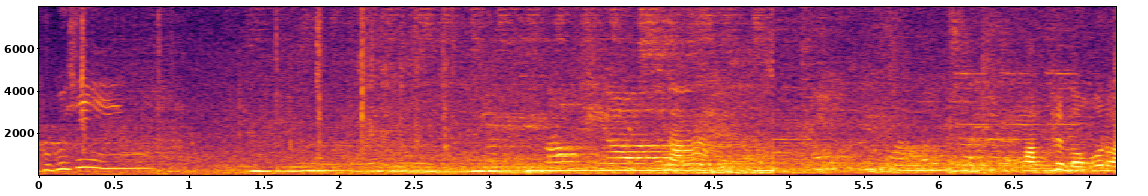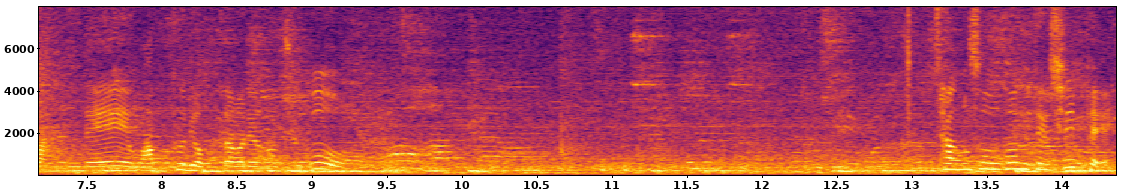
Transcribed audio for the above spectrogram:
고고싱. 와플 먹으러 왔는데 와플이 없다 그래가지고 장소 선택 실패.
